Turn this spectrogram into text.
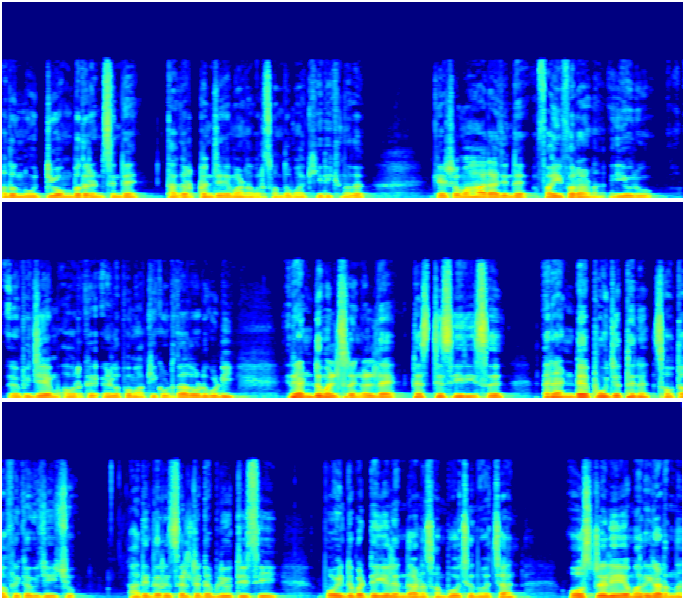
അത് നൂറ്റി ഒമ്പത് റൺസിന്റെ തകർപ്പൻ ജയമാണ് അവർ സ്വന്തമാക്കിയിരിക്കുന്നത്. കേശവ മഹാരാജിന്റെ ഫൈഫറാണ് ഈ ഒരു വിജയം അവർക്ക് എളുപ്പമാക്കി കൊടുത്തു അതോടുകൂടി രണ്ട് മത്സരങ്ങളുടെ ടെസ്റ്റ് സീരീസ് രണ്ട് പൂജ്യത്തിന് സൗത്ത് ആഫ്രിക്ക വിജയിച്ചു. അതിന്റെ result W T C point പട്ടികയിൽ എന്താണ് സംഭവിച്ചതെന്ന് വെച്ചാൽ ഓസ്ട്രേലിയയെ മറികടന്ന്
